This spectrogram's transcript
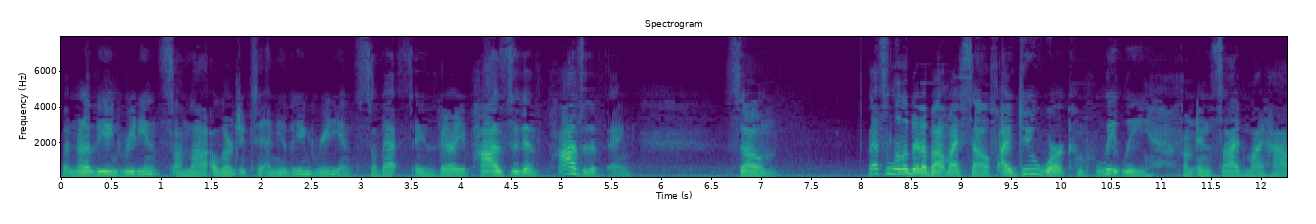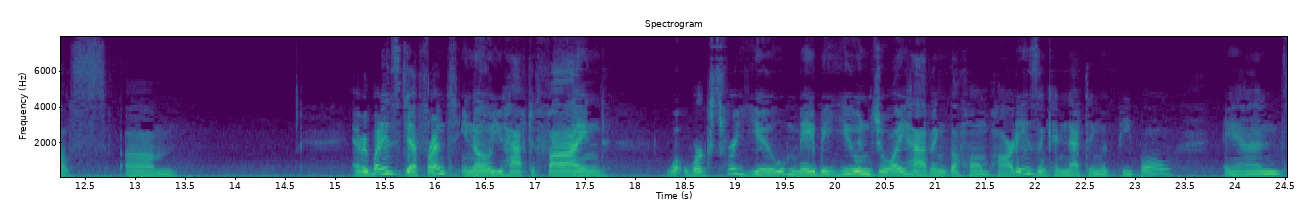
but none of the ingredients, I'm not allergic to any of the ingredients. So that's a very positive, positive thing. So that's a little bit about myself. I do work completely from inside my house. Um, everybody's different. You know, you have to find what works for you. Maybe you enjoy having the home parties and connecting with people, and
